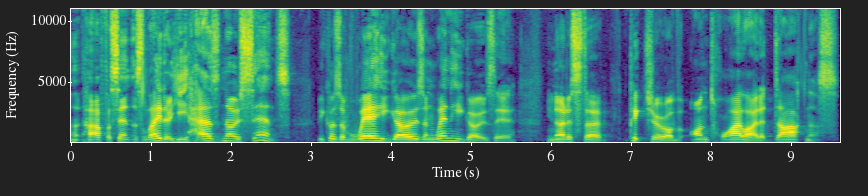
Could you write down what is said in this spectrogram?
uh, half a sentence later. He has no sense because of where he goes and when he goes there. You notice the picture of on twilight at darkness.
